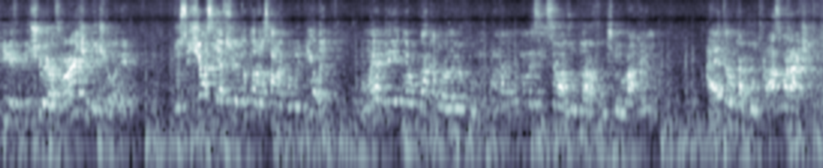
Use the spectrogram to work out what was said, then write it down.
били в плечо и разворачивали человека, то сейчас я все это то же самое буду делать, но моя передняя рука, которая наверху, она будет наносить сразу удар в ушную раковину, а эта рука будет разворачивать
